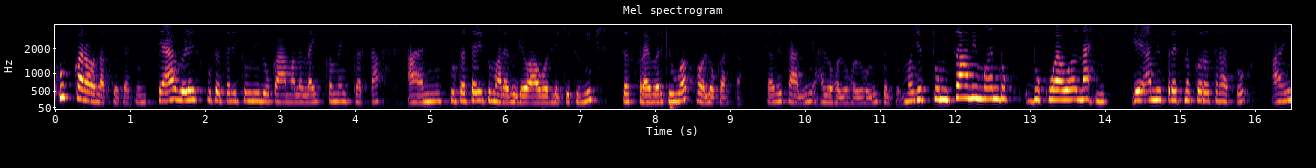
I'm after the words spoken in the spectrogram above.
खूप करावं लागतं त्यातून. त्यावेळेस कुठंतरी तुम्ही लोक आम्हाला लाईक कमेंट करता आणि कुठंतरी तुम्हाला व्हिडिओ आवडले की तुम्ही सबस्क्रायबर किंवा फॉलो करता. त्यावेळेस आम्ही हळूहळू हळूहळू चलतो. म्हणजे तुमचं आम्ही मन दुख दुखवावं नाही हे आम्ही प्रयत्न करत राहतो आणि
